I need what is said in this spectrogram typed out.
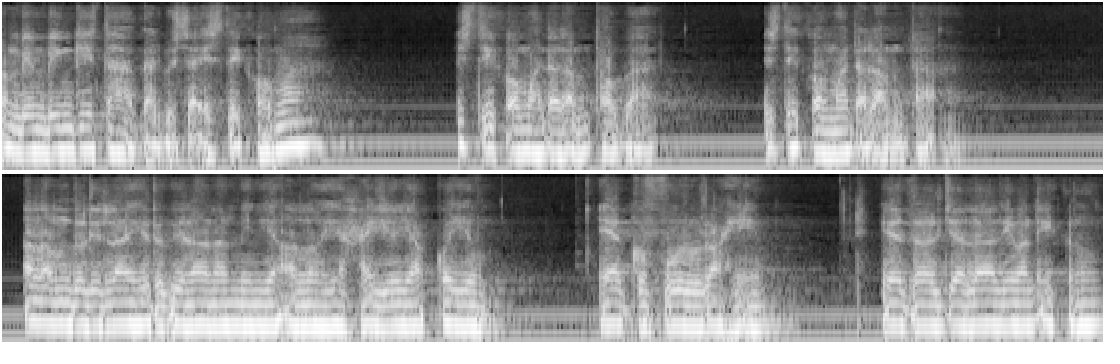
Membimbing kita agar bisa istiqomah. Istiqomah dalam taubat. Istiqomah dalam taat. Alhamdulillahirrabbilalamin ya Allah ya hayyu ya qayyum Ya Ghafurur Rahim Ya Dzal Jalali wal Ikram.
